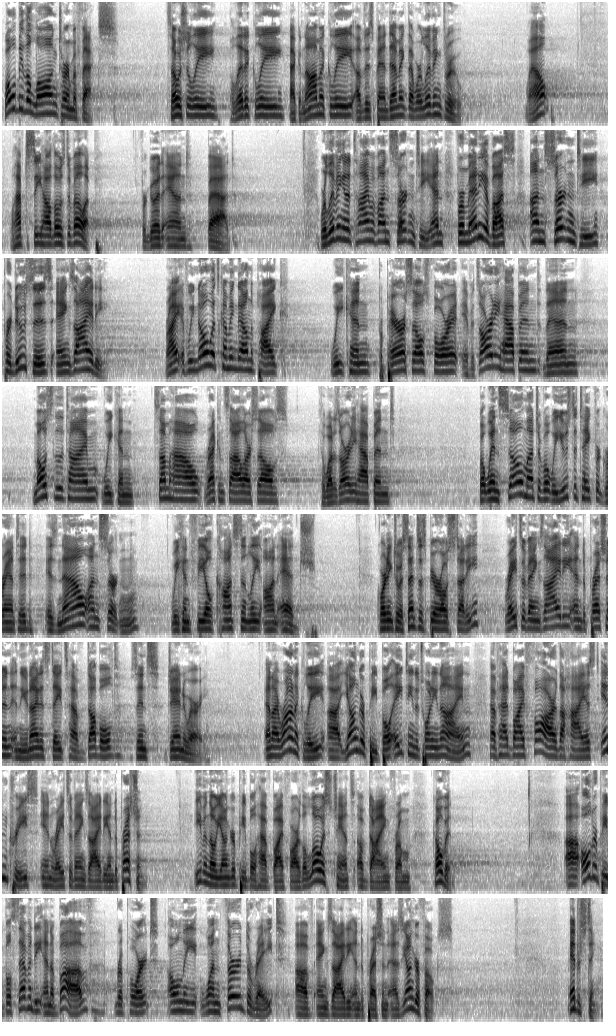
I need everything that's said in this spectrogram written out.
What will be the long term effects, socially, politically, economically, of this pandemic that we're living through? Well, we'll have to see how those develop, for good and bad. We're living in a time of uncertainty, and for many of us, uncertainty produces anxiety. Right? If we know what's coming down the pike, we can prepare ourselves for it. If it's already happened, then most of the time we can somehow reconcile ourselves to what has already happened but when so much of what we used to take for granted is now uncertain, we can feel constantly on edge. According to a Census Bureau study, rates of anxiety and depression in the United States have doubled since January. And ironically, uh, younger people, 18 to 29, have had by far the highest increase in rates of anxiety and depression, even though younger people have by far the lowest chance of dying from COVID. Uh, older people, 70 and above, report only one third the rate of anxiety and depression as younger folks. Interesting,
